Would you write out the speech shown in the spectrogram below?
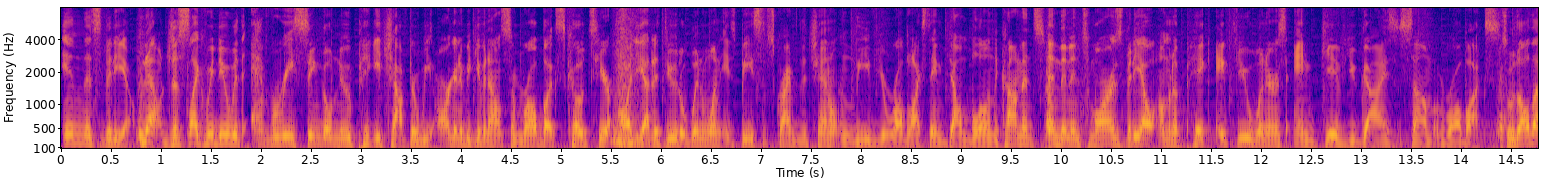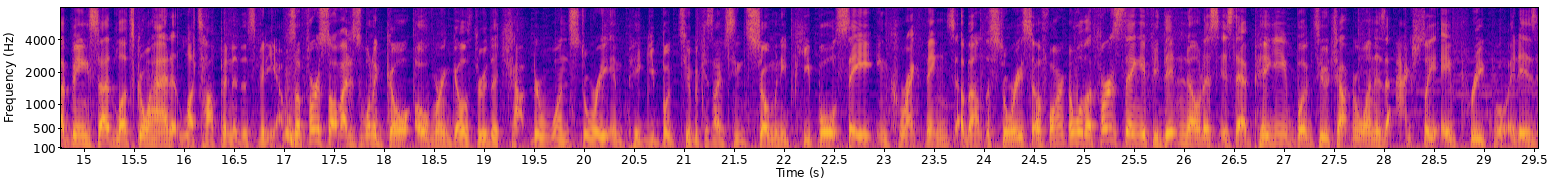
in this video. Now, just like we do with every single new Piggy chapter, we are going to be giving out some Robux codes here. All you got to do to win one is be subscribed to the channel and leave your Roblox name down below in the comments. And then in tomorrow's video, I'm going to pick a few winners and give you guys some Robux. So with all that being said, let's go ahead. Let's hop into this video. So first off, I just want to go over and go through the chapter one story in Piggy Book 2 because I've seen so many people say incorrect things about the story so far. And well, the first thing, if you didn't notice, is that Piggy Book 2 chapter 1 is actually a prequel. It is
